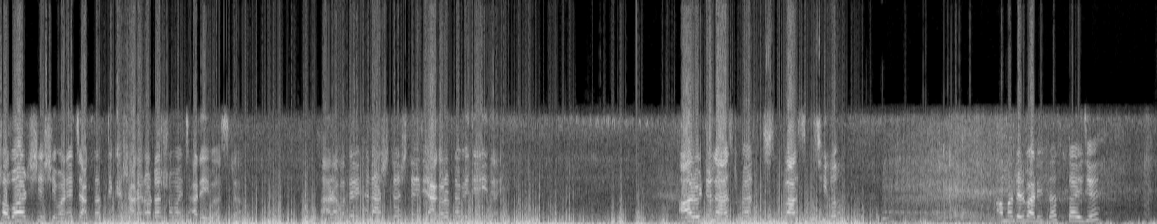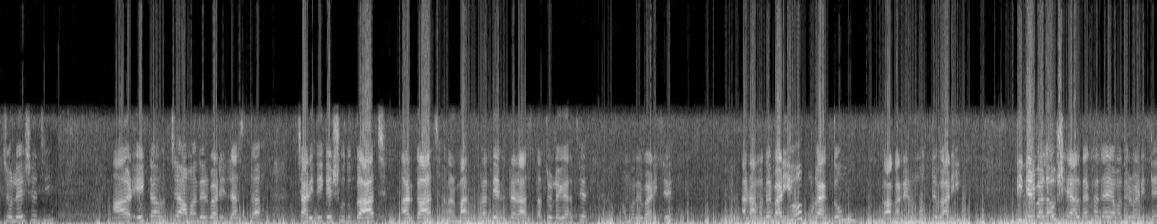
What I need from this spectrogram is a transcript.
সবার শেষে মানে চারটার থেকে সাড়ে নটার সময় ছাড়ে এই বাসটা। আর আমাদের এখানে আসতে আসতে যে এগারোটা বেজেই দেয় আর ওইটা লাস্ট বাস বাস ছিল আমাদের বাড়ির রাস্তায় যে চলে এসেছি। আর এটা হচ্ছে আমাদের বাড়ির রাস্তা। চারিদিকে শুধু গাছ আর গাছ, আর মাঝখান দিয়ে একটা রাস্তা চলে গেছে আমাদের বাড়িতে। আর আমাদের বাড়িও পুরো একদম বাগানের মধ্যে বাড়ি। দিনের বেলাও শেয়াল দেখা যায় আমাদের বাড়িতে।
